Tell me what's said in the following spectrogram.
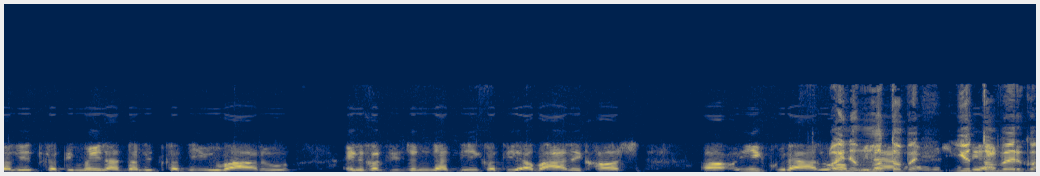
दलित कति महिला दलित कति युवाहरू होइन कति जनजाति कति अब आर्य खस यी कुराहरू होइन म तपाईँ यो तपाईँहरूको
